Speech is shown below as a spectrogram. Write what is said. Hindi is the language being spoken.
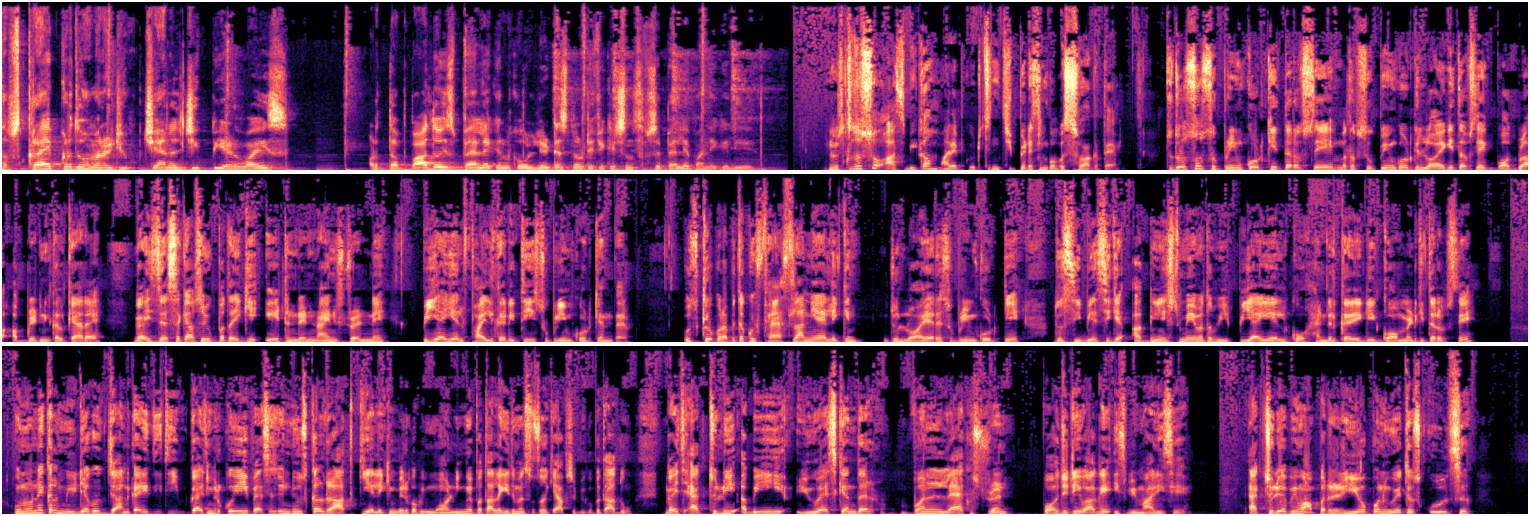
सब्सक्राइब कर दो हमारा यूट्यूब चैनल जीपी एडवाइस और दबा दो इस बेल आइकन को लेटेस्ट नोटिफिकेशन सबसे पहले पाने के लिए। नमस्कार दोस्तों, आज सभी का हमारे जीपी टेस्टिंग बहुत स्वागत है। तो दोस्तों सुप्रीम कोर्ट की तरफ़ से मतलब सुप्रीम कोर्ट के लॉयर की तरफ़ से एक बहुत बड़ा अपडेट निकल के आ रहा है। गाइस जैसा कि आप सभी को पता है कि 809 स्टूडेंट ने पीआईएल फ़ाइल करी थी सुप्रीम कोर्ट के अंदर। उसके ऊपर अभी तक कोई फैसला नहीं आया, लेकिन जो लॉयर है सुप्रीम कोर्ट के, जो सीबीएसई e के अगेंस्ट में मतलब पीआईएल को हैंडल करेगी गवर्नमेंट की तरफ़ से। उन्होंने कल मीडिया को एक जानकारी दी थी। गाइज़ मेरे को ये वैसे जो न्यूज़ कल रात की है, लेकिन मेरे को अभी मॉर्निंग में पता लगी तो मैं सोचा कि आप सभी को बता दूँ। गाइज़ एक्चुअली अभी यूएस के अंदर वन लाख स्टूडेंट पॉजिटिव आ गए इस बीमारी से। एक्चुअली अभी वहाँ पर रीओपन हुए थे स्कूल्स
